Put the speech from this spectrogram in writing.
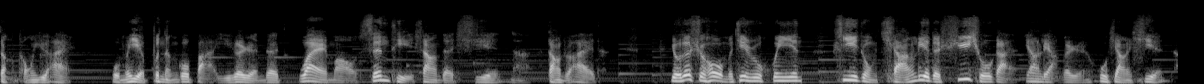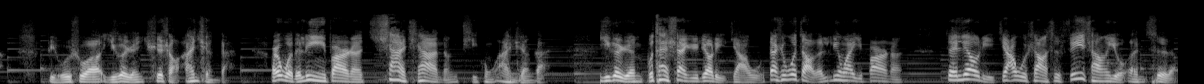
等同于爱，我们也不能够把一个人的外貌、身体上的吸引呢当做爱的。有的时候，我们进入婚姻是一种强烈的需求感让两个人互相吸引的，比如说一个人缺少安全感。而我的另一半呢，恰恰能提供安全感。一个人不太善于料理家务，但是我找的另外一半呢，在料理家务上是非常有恩赐的。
